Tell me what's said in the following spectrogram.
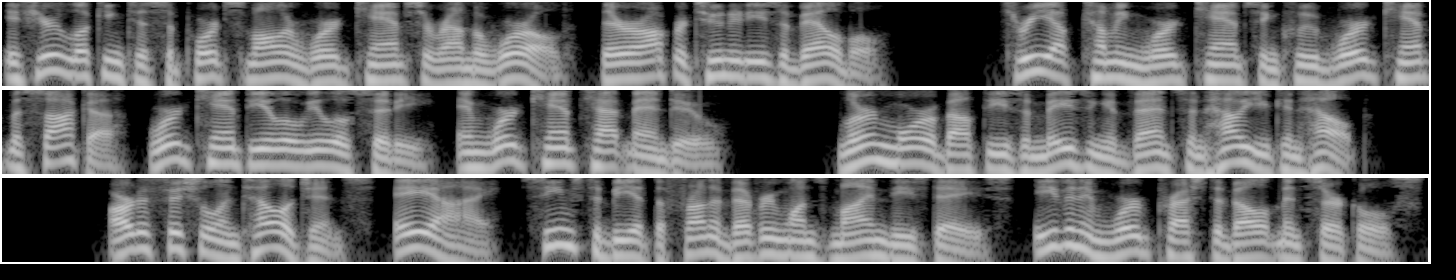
If you're looking to support smaller WordCamps around the world, there are opportunities available. Three upcoming WordCamps include WordCamp Masaka, WordCamp Iloilo City, and WordCamp Kathmandu. Learn more about these amazing events and how you can help. Artificial intelligence, AI, seems to be at the front of everyone's mind these days, even in WordPress development circles.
